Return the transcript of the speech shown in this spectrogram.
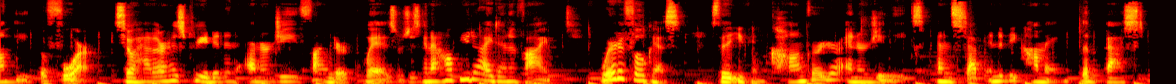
on the before. So Heather has created an energy finder quiz, which is going to help you to identify where to focus so that you can conquer your energy leaks and step into becoming the best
